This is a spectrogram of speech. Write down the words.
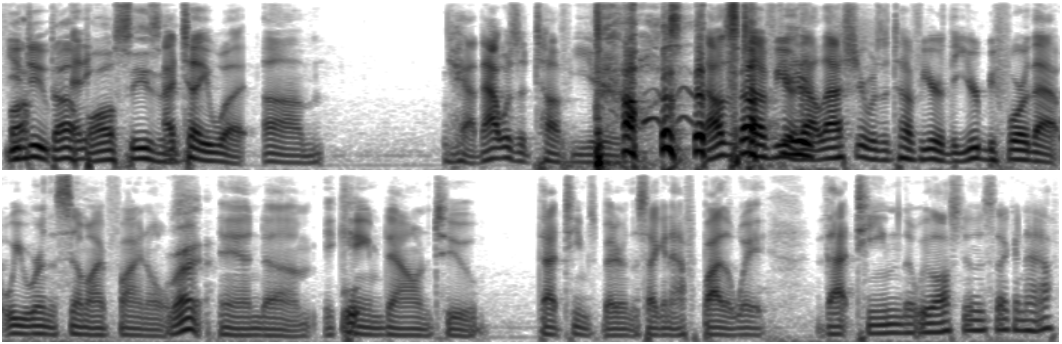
You fucked do, up all season. I tell you what, um, yeah, that was a tough year. that was that was a tough year. That last year was a tough year. The year before that, we were in the semifinals, Right. And um, it Well- came down to that team's better in the second half. By the way, that team that we lost in the second half,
